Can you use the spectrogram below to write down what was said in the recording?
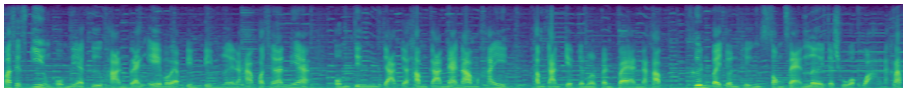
มาเซสกี้ของผมเนี่ยคือผ่านแรงเอมาแบบปิ่มๆเลยนะครับ เพราะฉะนั้นเนี่ย ผมจึงอยากจะทำการแนะนำให้ทำการเก็บจำนวนแฟนๆนะครับ ขึ้นไปจนถึง 2 0 0 0 0 0 เลยจะชัวร์กว่านะครับ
